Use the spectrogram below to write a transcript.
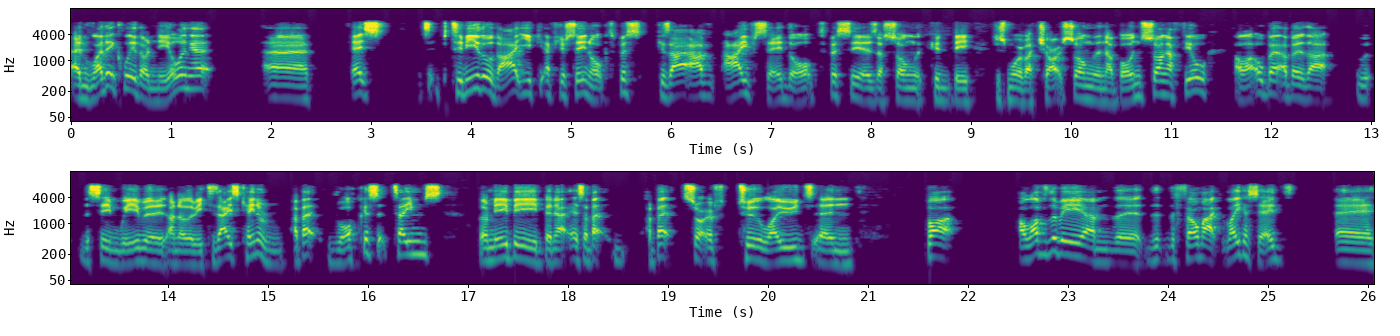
and lyrically they're nailing it. Uh, it's to me though that you, if you're saying Octopus, because I've I've said that Octopus is a song that could be just more of a chart song than a Bond song. I feel a little bit about that the same way with another way. Because it's kind of a bit raucous at times. There may be been it's a bit a bit sort of too loud and but I love the way um the the, the film act like I said uh,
